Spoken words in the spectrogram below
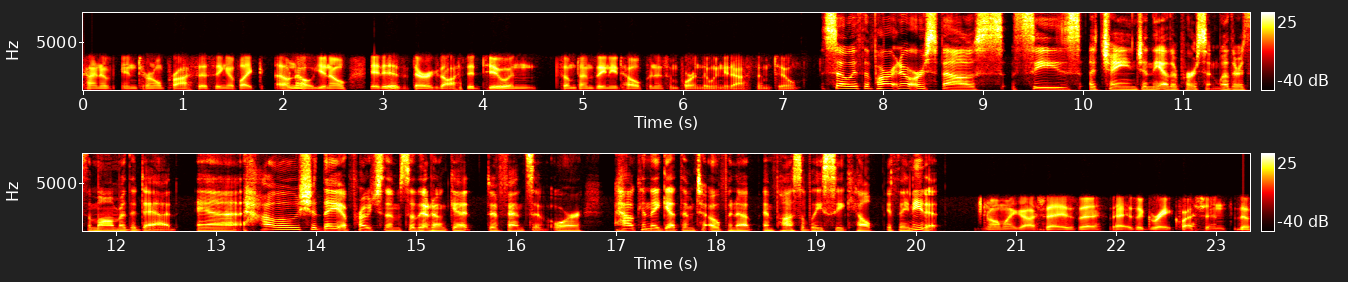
kind of internal processing of like, I don't know, you know, it is they're exhausted too, and sometimes they need help, and it's important that we need to ask them too. So, if the partner or spouse sees a change in the other person, whether it's the mom or the dad, uh, how should they approach them so they don't get defensive, or how can they get them to open up and possibly seek help if they need it? Oh my gosh, that is a that is a great question. The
